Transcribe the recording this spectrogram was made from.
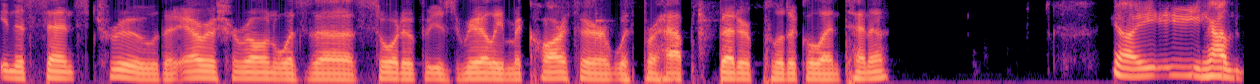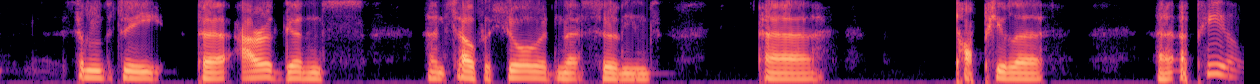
in a sense, true that Ariel Sharon was a sort of Israeli MacArthur with perhaps better political antenna? Yeah, he, had some of the uh, arrogance and self-assuredness and uh, popular uh, appeal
